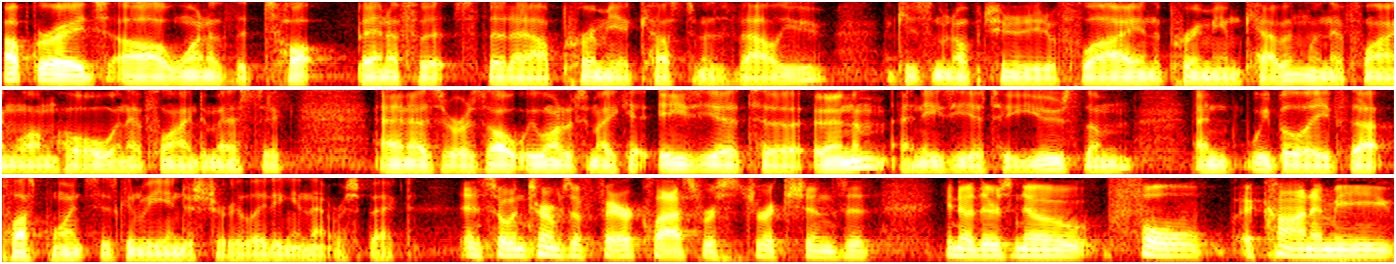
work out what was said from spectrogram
Upgrades are one of the top benefits that our premier customers value. It gives them an opportunity to fly in the premium cabin when they're flying long haul, when they're flying domestic. And as a result, we wanted to make it easier to earn them and easier to use them. And we believe that Plus Points is going to be industry leading in that respect. and so in terms of fare class restrictions, it, you know, there's no full economy.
